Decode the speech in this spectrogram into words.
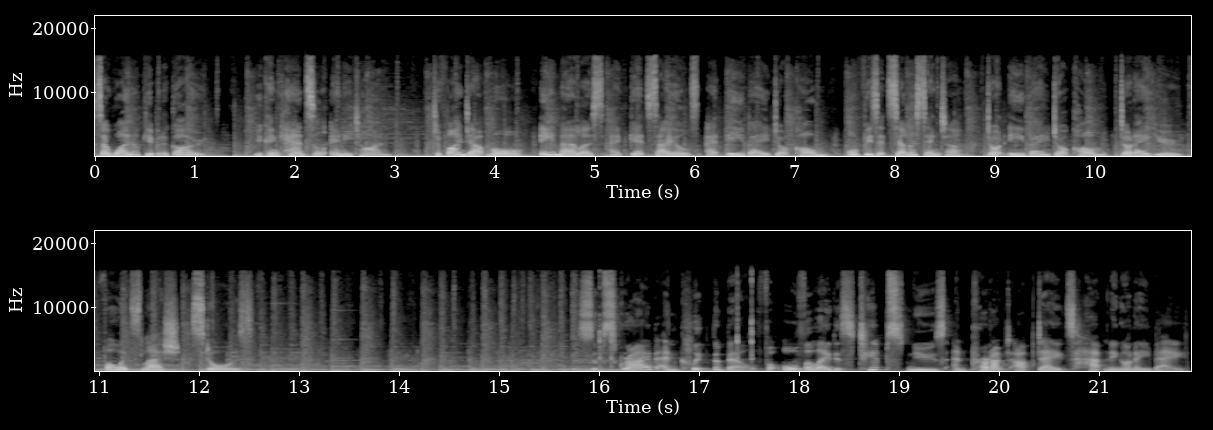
So why not give it a go? You can cancel anytime to find out more, email us at getsales at ebay.com or visit sellercentre.ebay.com.au forward slash stores. Subscribe and click the bell for all the latest tips, news, and product updates happening on eBay.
